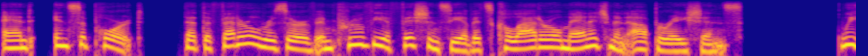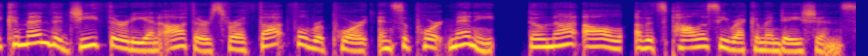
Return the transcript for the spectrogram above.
and, in support, that the Federal Reserve improve the efficiency of its collateral management operations. We commend the G30 and authors for a thoughtful report and support many, though not all, of its policy recommendations.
